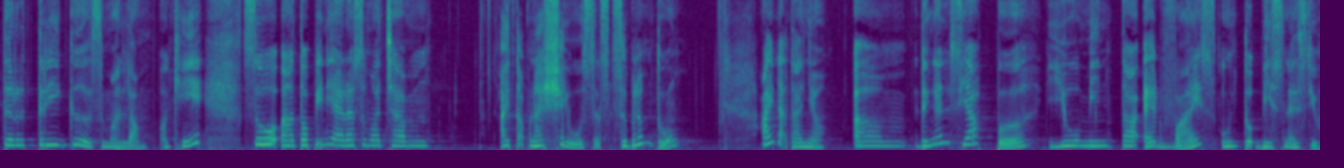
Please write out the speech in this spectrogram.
tertrigger semalam. Okay? So, uh, topik ni I rasa macam I tak pernah share you. Sebelum tu, I nak tanya. Um, dengan siapa you minta advice untuk business you?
